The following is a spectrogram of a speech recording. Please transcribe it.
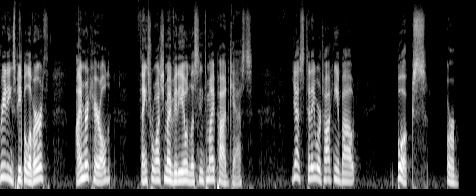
Greetings, people of Earth. I'm Rick Harold. Thanks for watching my video and listening to my podcasts. Yes, today we're talking about books, or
